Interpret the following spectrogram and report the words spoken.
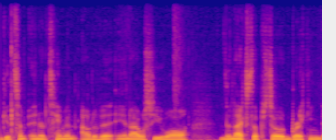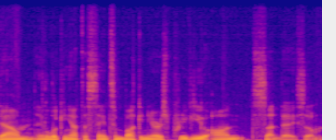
get some entertainment out of it. And I will see you all in the next episode, breaking down and looking at the Saints and Buccaneers preview on Sunday. So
